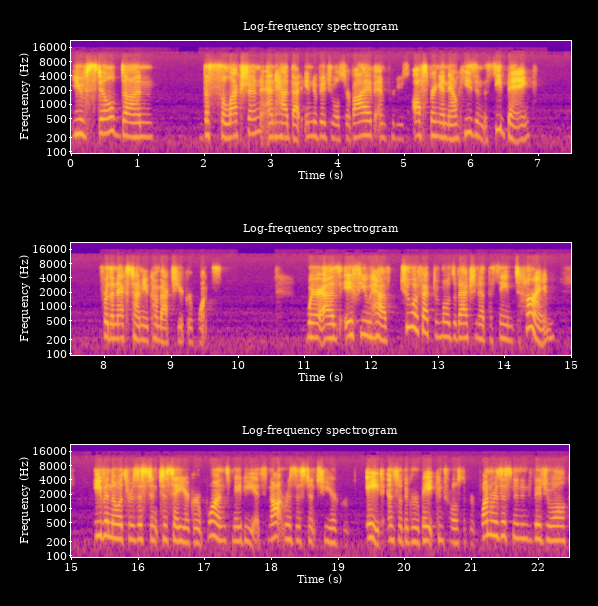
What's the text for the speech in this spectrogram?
You've still done the selection and had that individual survive and produce offspring and now he's in the seed bank for the next time you come back to your group ones whereas if you have two effective modes of action at the same time even though it's resistant to say your group ones maybe it's not resistant to your group eight. And so the group eight controls the group one resistant individual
